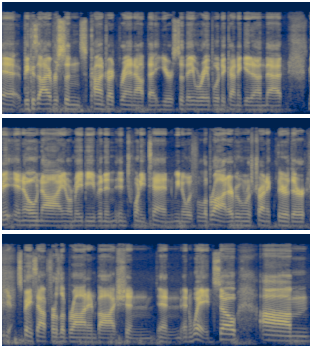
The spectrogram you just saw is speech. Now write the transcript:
uh, because Iverson's contract ran out that year, so they were able to kind of get on that in 09 or maybe even in, in 2010. You know, with LeBron, everyone was trying to clear their space out for LeBron and Bosh and and and Wade. So. Um,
